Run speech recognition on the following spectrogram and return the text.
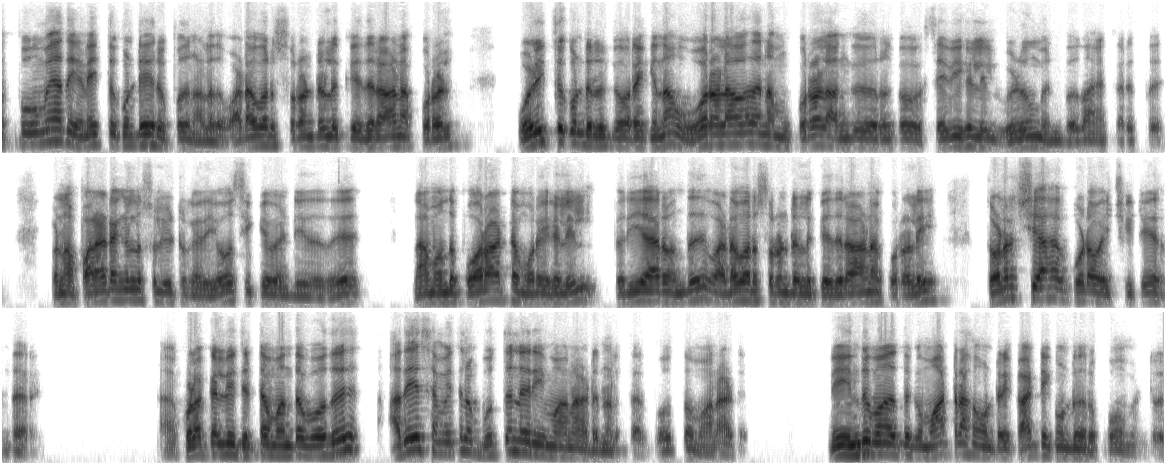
எப்பவுமே அதை இணைத்துக் கொண்டே இருப்பது நல்லது. வடவர் சுரண்டலுக்கு எதிரான குரல் ஒழித்து கொண்டிருக்க வரைக்கும் தான் ஓரளவாவது நம் குரல் அங்கு இருக்க செவிகளில் விழும் என்பதுதான் என் கருத்து. இப்ப நான் பல இடங்கள்ல சொல்லிட்டு இருக்கேன் அதை யோசிக்க வேண்டியது. நாம் வந்து போராட்ட முறைகளில் பெரியார் வந்து வடவர் சுரண்டலுக்கு எதிரான குரலை தொடர்ச்சியாக கூட வச்சுக்கிட்டே இருந்தாரு. குலக்கல்வி திட்டம் வந்தபோது அதே சமயத்துல புத்த நெறி மாநாடு நடத்தார் பௌத்த மாநாடு. நீ இந்து மதத்துக்கு மாற்றாக ஒன்றை காட்டிக் கொண்டு இருப்போம் என்று.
